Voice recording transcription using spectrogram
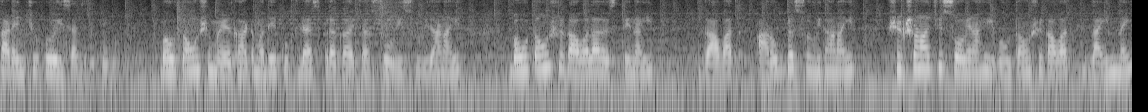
साड्यांची होळी साजरी केली. बहुतांश मेळघाटमध्ये कुठल्याच प्रकारच्या सोयी सुविधा नाहीत. बहुतांश गावाला रस्ते नाहीत. गावात आरोग्य सुविधा नाहीत. शिक्षणाची सोय नाही. बहुतांश गावात लाईन नाही.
